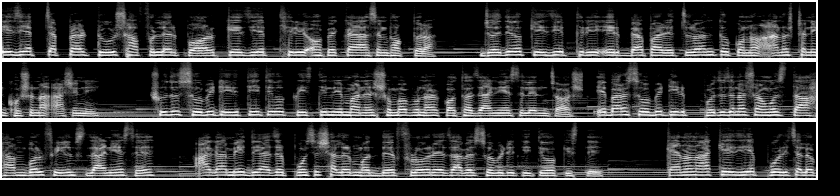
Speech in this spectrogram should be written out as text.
কেজিএফ চ্যাপ্টার টু সাফল্যের পর কেজিএফ থ্রির অপেক্ষায় আছেন ভক্তরা। যদিও কেজিএফ থ্রি এর ব্যাপারে চূড়ান্ত কোনো আনুষ্ঠানিক ঘোষণা আসেনি। শুধু ছবিটির তৃতীয় কিস্তি নির্মাণের সম্ভাবনার কথা জানিয়েছিলেন যশ। এবার ছবিটির প্রযোজনা সংস্থা হাম্বল ফিল্মস জানিয়েছে, আগামী দুই হাজার পঁচিশ সালের মধ্যে ফ্লোরে যাবে ছবিটির তৃতীয় কিস্তি। কেননা কেজিএফ পরিচালক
